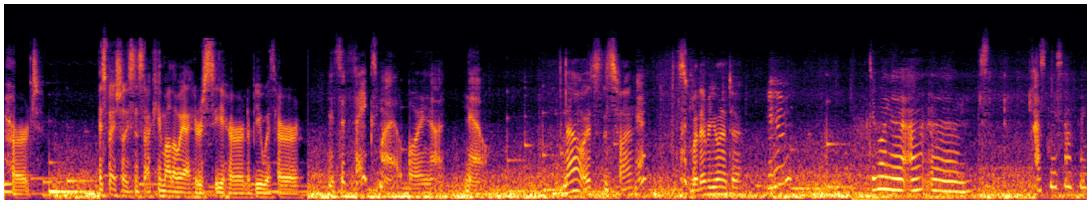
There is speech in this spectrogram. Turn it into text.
hurt. Especially since I came all the way out here to see her, to be with her. It's a fake smile or not? No. No, it's it's fine. Yeah? It's whatever you want to do. Mm. Do you wanna uh, um, ask me something?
